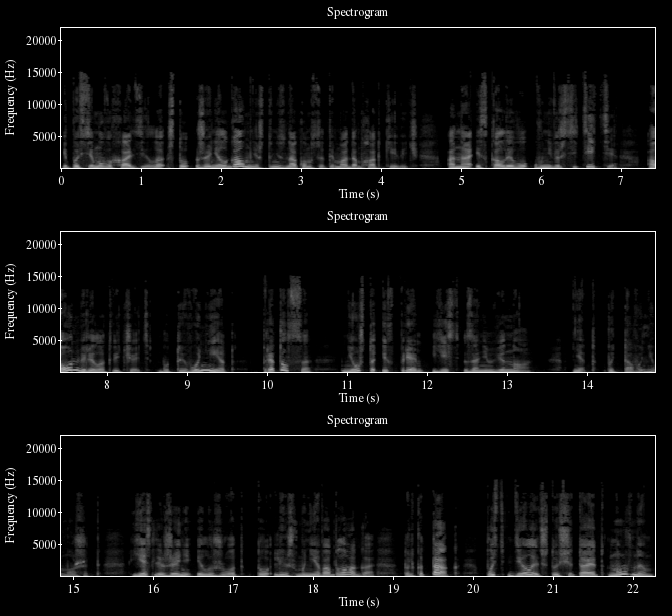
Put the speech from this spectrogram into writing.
и по всему выходило, что Женя лгал мне, что не знаком с этой мадам Хаткевич. Она искала его в университете, а он велел отвечать, будто его нет. Прятался? Неужто и впрямь есть за ним вина? Нет, быть того не может. Если Женя и лжет, то лишь мне во благо. Только так. Пусть делает, что считает нужным.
